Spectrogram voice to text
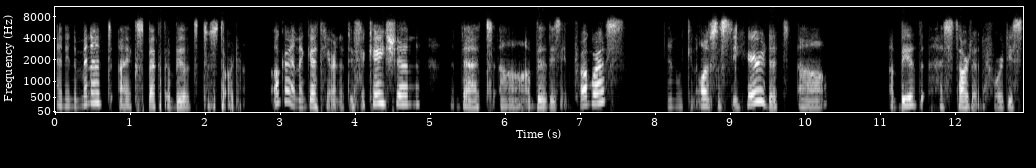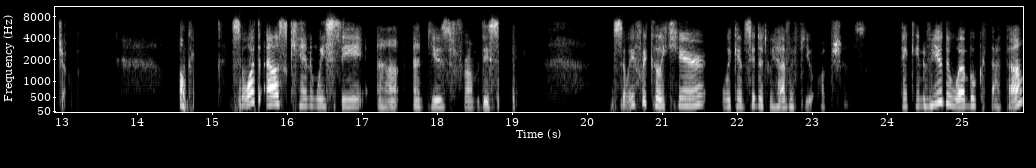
And in a minute, I expect a build to start. Okay, and I get here a notification that uh, a build is in progress. And we can also see here that uh, a build has started for this job. Okay, so what else can we see uh, and use from this pane? So if we click here, we can see that we have a few options. I can view the webhook data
